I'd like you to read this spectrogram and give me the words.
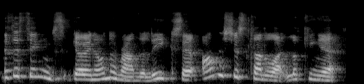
There's things going on around the league. So I was just kind of like looking at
